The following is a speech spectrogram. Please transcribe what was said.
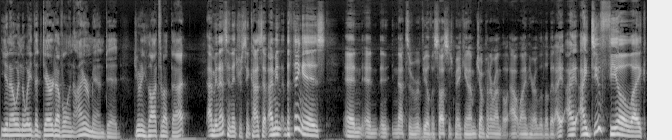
You know, in the way that Daredevil and Iron Man did. Do you have any thoughts about that? I mean, that's an interesting concept. I mean, the thing is, and, and and not to reveal the sausage making, I'm jumping around the outline here a little bit. I I, I do feel like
